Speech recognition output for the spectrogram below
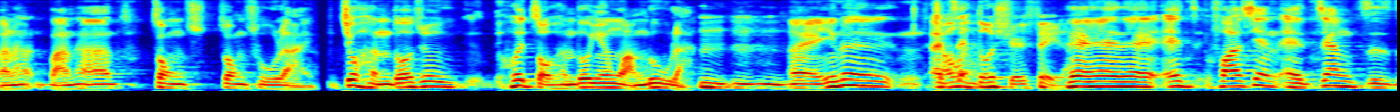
把它把它种种出来，就很多就会走很多冤枉路啦。嗯嗯嗯，哎，因为交很多学费了。哎哎哎哎，发现哎这样子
